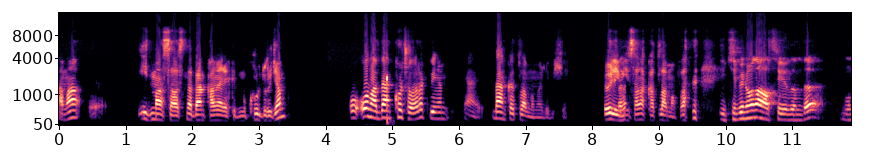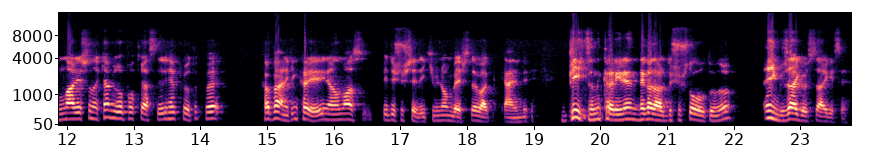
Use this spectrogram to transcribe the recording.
Ama e, idman sahasında ben kamera ekibimi kurduracağım. O, ona ben koç olarak benim yani ben katılamam öyle bir şey. Öyle bir insana katılamam falan. 2016 yılında bunlar yaşanırken biz o podcastleri yapıyorduk ve Kaepernick'in kariyeri inanılmaz bir düşüşteydi. 2015'te bak yani Peyton'ın kariyerinin ne kadar düşüşte olduğunu en güzel göstergesi.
